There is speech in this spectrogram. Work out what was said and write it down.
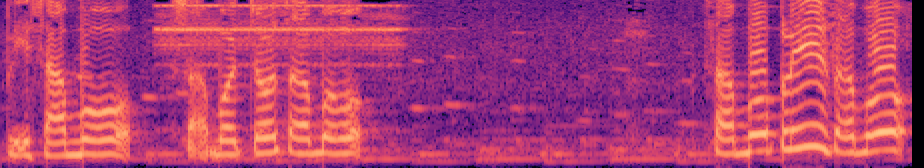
Please Sabo, Sabo co, Sabo. Sabo please, Sabo.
